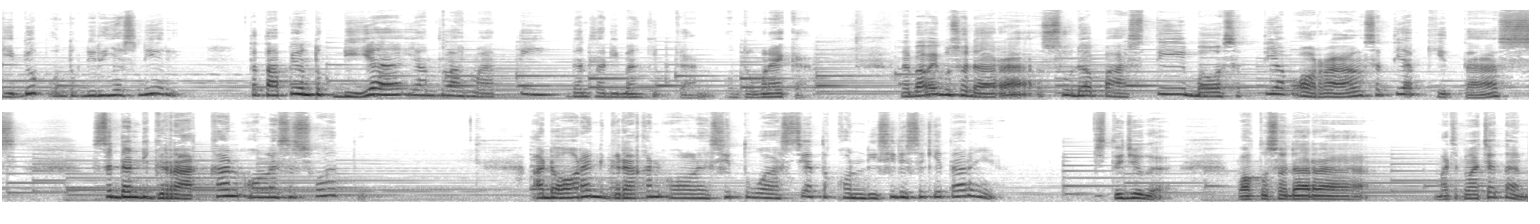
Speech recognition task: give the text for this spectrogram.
hidup untuk dirinya sendiri, tetapi untuk Dia yang telah mati dan telah dibangkitkan untuk mereka. Nah, Bapak Ibu Saudara, sudah pasti bahwa setiap orang, setiap kita sedang digerakkan oleh sesuatu. Ada orang yang digerakkan oleh situasi atau kondisi di sekitarnya. Setuju juga. Waktu saudara macet-macetan,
